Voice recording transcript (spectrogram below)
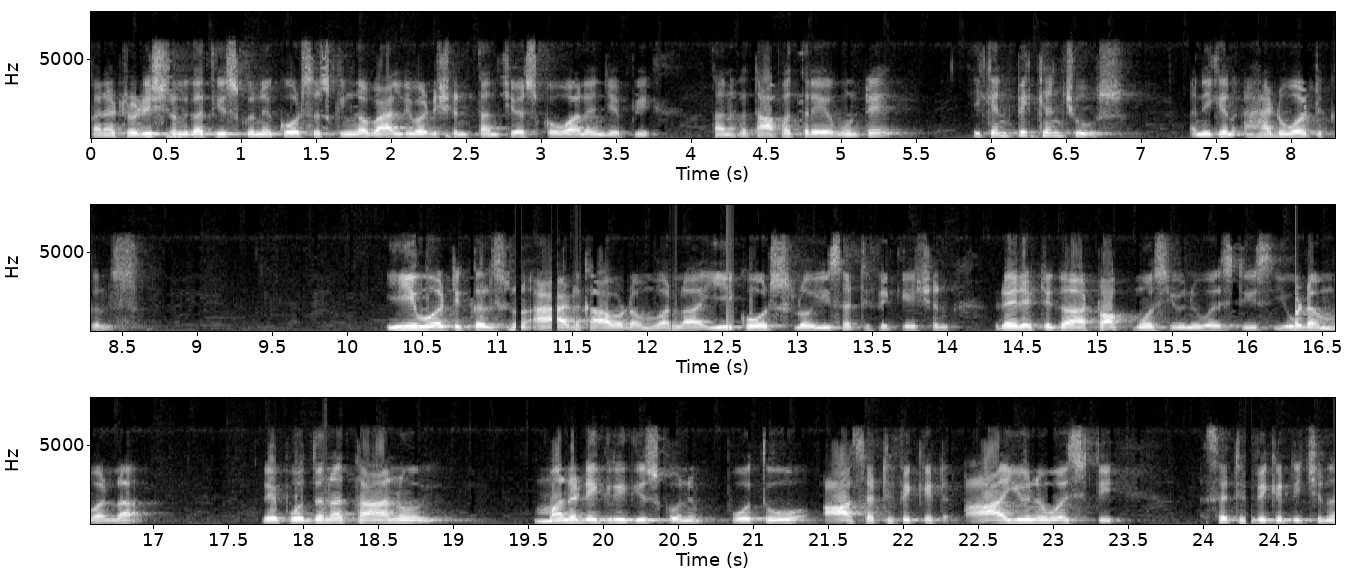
కానీ ఆ ట్రెడిషనల్గా తీసుకునే కోర్సెస్కి ఇంకా వాల్యూ అడిషన్ తను చేసుకోవాలని చెప్పి తనకు తాపత్రయం ఉంటే he can pick and choose and he can add verticals ఈ వర్టికల్స్ను యాడ్ కావడం వల్ల ఈ కోర్సులో ఈ సర్టిఫికేషన్ డైరెక్ట్గా టాప్ మోస్ట్ యూనివర్సిటీస్ ఇవ్వడం వల్ల రేపు పొద్దున తాను మన డిగ్రీ తీసుకొని పోతూ ఆ సర్టిఫికేట్ ఆ యూనివర్సిటీ సర్టిఫికేట్ ఇచ్చిన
